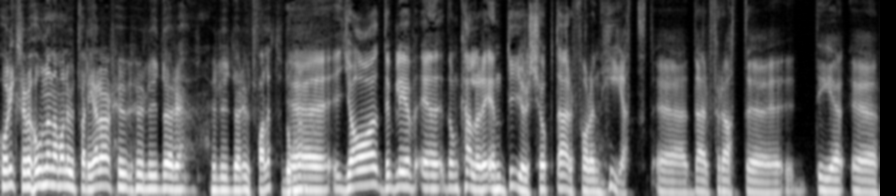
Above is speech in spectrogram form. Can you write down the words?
Och Riksrevisionen när man utvärderar, hur, hur, lyder, hur lyder utfallet? Eh, ja, det blev, eh, de kallar det en dyrköpt erfarenhet eh, därför att eh, det, eh,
